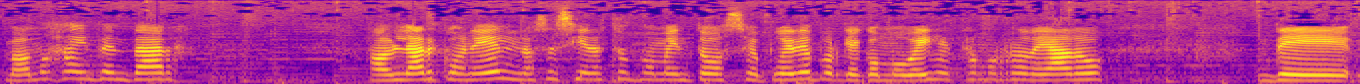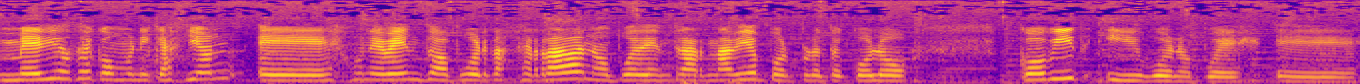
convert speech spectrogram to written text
Vamos a intentar hablar con él. No sé si en estos momentos se puede, porque como veis estamos rodeados de medios de comunicación. es un evento a puerta cerrada, no puede entrar nadie por protocolo COVID y bueno, pues eh,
